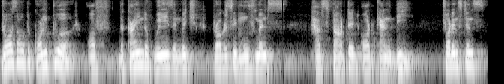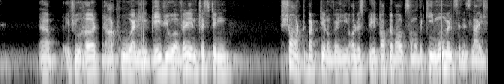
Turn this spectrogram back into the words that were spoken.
draws out a contour of the kind of ways in which progressive movements have started or can be. For instance, uh, if you heard Akhu and he gave you a very interesting shot, but you know, where he always he talked about some of the key moments in his life.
